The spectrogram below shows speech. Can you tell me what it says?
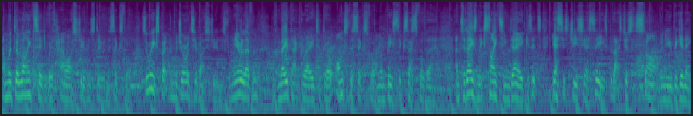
and we're delighted with how our students do in the sixth form. So we expect the majority of our students from year 11 who've made that grade to go onto the sixth form and be successful there. And today's an exciting day because it's, yes, it's GCSEs, but that's just the start of a new beginning.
